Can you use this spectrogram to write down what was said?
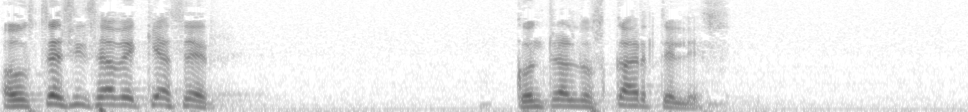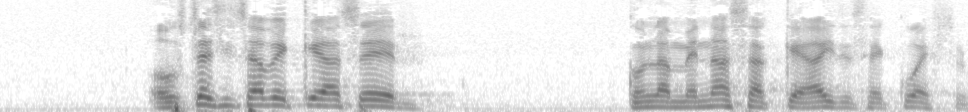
¿O usted sí sabe qué hacer contra los cárteles? ¿O usted sí sabe qué hacer con la amenaza que hay de secuestro?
